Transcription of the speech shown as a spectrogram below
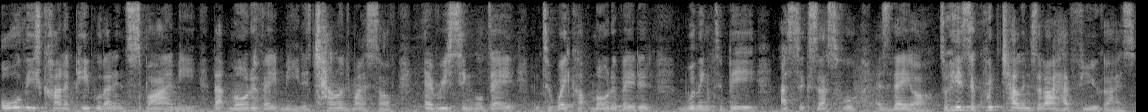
all these kind of people that inspire me, that motivate me to challenge myself every single day and to wake up motivated, willing to be as successful as they are. So here's a quick challenge that I have for you guys.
